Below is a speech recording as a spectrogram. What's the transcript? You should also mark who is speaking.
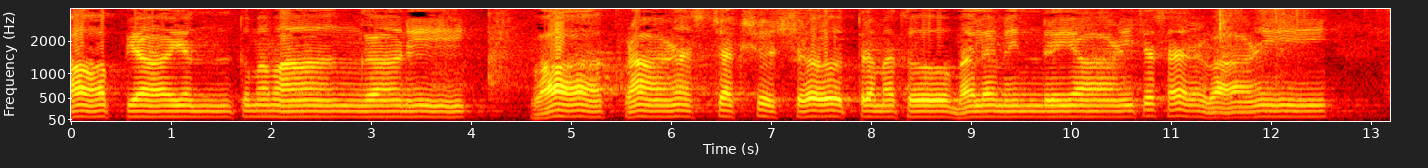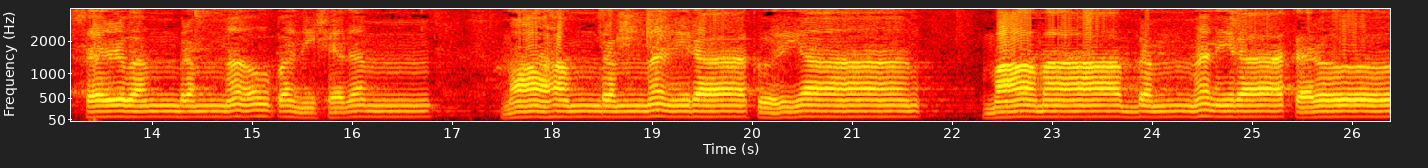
Speaker 1: आप्यायन्तु ममाङ्गानि वा प्राणश्चक्षुःश्रोत्रमथो बलमिन्द्रियाणि च सर्वाणि सर्वम् ब्रह्म उपनिषदम् माहम् ब्रह्म निराकुर्या मा ब्रह्म निराकरोत्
